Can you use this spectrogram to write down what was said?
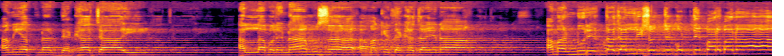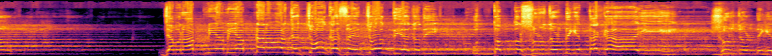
আমি আপনার দেখা চাই। আল্লাহ বলে, না মুসা, আমাকে দেখা যায় না। আমার নূরের তাজাল্লি সহ্য করতে পারবা না। যেমন আপনি, আমি, আপনার আমার যে চোখ আছে, চোখ দিয়া যদি উত্তপ্ত সূর্যর দিকে তাকাই সূর্যর দিকে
